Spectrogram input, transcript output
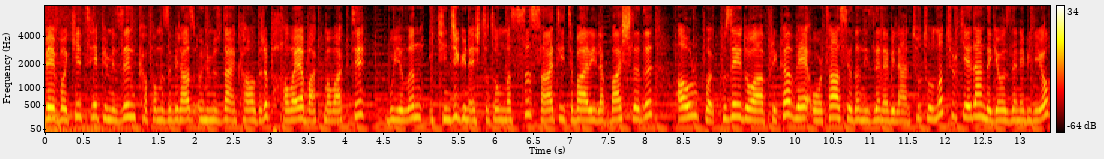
Ve vakit hepimizin kafamızı biraz önümüzden kaldırıp havaya bakma vakti. Bu yılın ikinci güneş tutulması saat itibariyle başladı. Avrupa, Kuzeydoğu Afrika ve Orta Asya'dan izlenebilen tutulma Türkiye'den de gözlenebiliyor.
